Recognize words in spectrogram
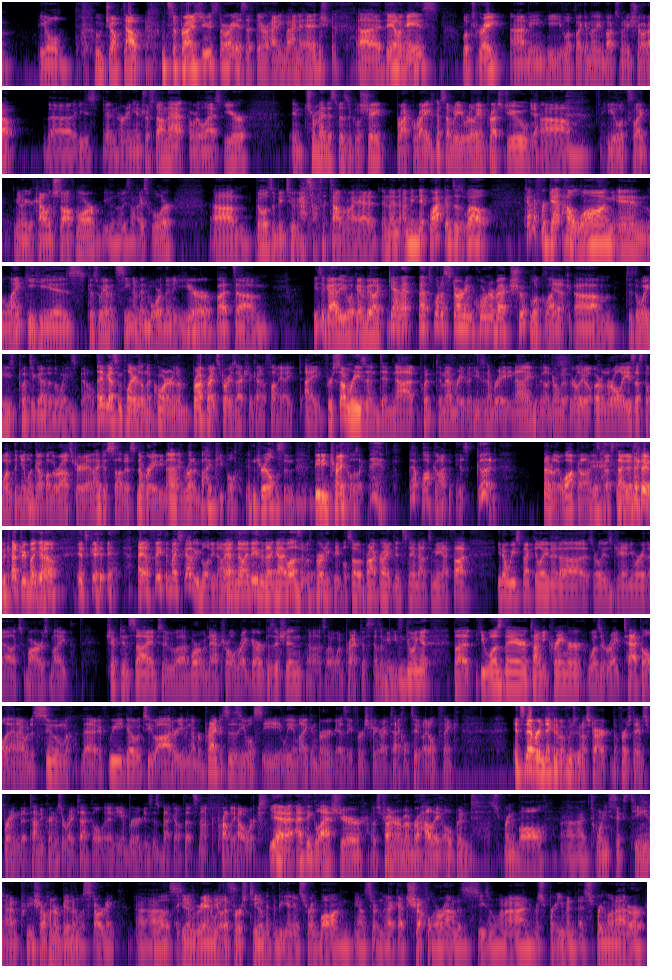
the old who jumped out and surprised you story as if they were hiding behind a hedge. Uh, Daelin Hayes looks great. I mean, he looked like a million bucks when he showed up. Uh, he's been earning interest on that over the last year. In tremendous physical shape. Brock Wright, somebody who really impressed you. Um, he looks like you know your college sophomore, even though he's a high schooler. Um, those would be two guys off the top of my head. And then I mean Nick Watkins as well. Kind of forget how long and lanky he is because we haven't seen him in more than a year. But um, he's a guy that you look at and be like, yeah, that that's what a starting cornerback should look like. Um, just the way he's put together, the way he's built. They've got some players on the corner. The Brock Wright story is actually kind of funny. I, I, for some reason, did not put to memory that he's number 89, even though normally with early enrollees, that's the one thing you look up on the roster. And I just saw this number 89 running by people in drills and beating Tranquill. I was like, man, that walk on is good. Not really a walk on. He's the best tight end in the country, but you Yeah. know, it's good. I have faith in my scouting ability now. I had no idea who that guy was that was burning people. So Brock Wright did stand out to me. I thought, you know, we speculated uh, as early as January that Alex Bars might shift inside to uh, more of a natural right guard position. Uh, it's only one practice, doesn't mean he's Mm-hmm. doing it, but he was there. Tommy Kraemer was at right tackle, and I would assume that if we go to odd or even number practices, you will see Liam Eichenberg as a first string right tackle too. I don't think it's never indicative of who's going to start the first day of spring that Tommy Kraemer's at right tackle and Eichenberg is his backup. That's not probably how it works. Yeah, and I, I think last year I was trying to remember how they opened spring ball uh, 2016, and I'm pretty sure Hunter Bivin was starting. Uh, He was, he yeah. ran with the first team at the beginning of spring ball, and you know certainly that got shuffled around as the season went on, or spring, even as spring went on, or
